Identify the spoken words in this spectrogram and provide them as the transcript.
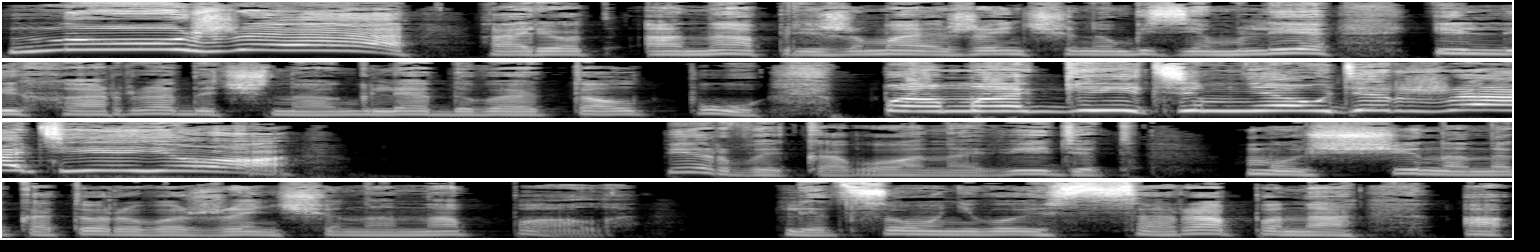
«Ну же!» — орёт она, прижимая женщину к земле и лихорадочно оглядывая толпу. «Помогите мне удержать ее!» Первый, кого она видит, мужчина, на которого женщина напала. Лицо у него исцарапано, а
